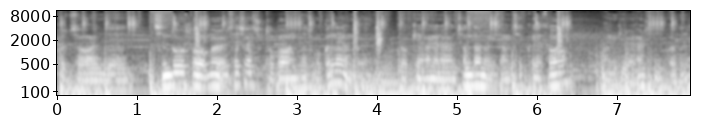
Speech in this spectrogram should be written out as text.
그렇죠. 이제 진도 수업을 3시간씩 두 번 해주고 끝내는 거예요. 그렇게 하면은 천 단어 이상 체크해서 암기를 할 수 있거든요.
